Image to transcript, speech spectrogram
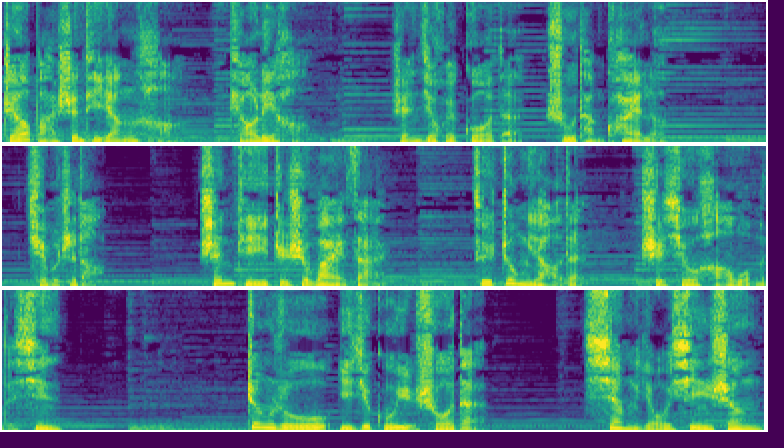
只要把身体养好、调理好，人就会过得舒坦快乐，却不知道，身体只是外在，最重要的是修好我们的心。正如一句古语说的：“相由心生，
